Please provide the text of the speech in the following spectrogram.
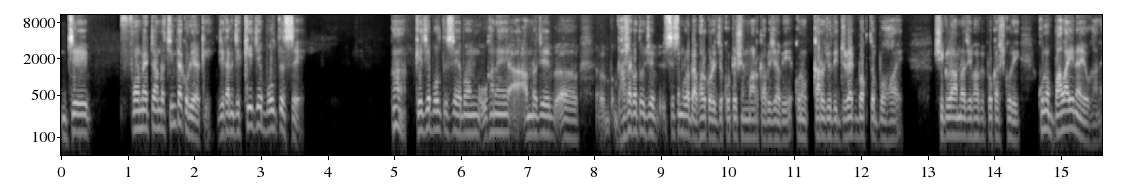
যে ফরম্যাটটা আমরা চিন্তা করি আর কি। যেখানে যে কে যে বলতেছে হ্যাঁ কে যে বলতেছে এবং ওখানে আমরা যে ভাষাগত যে সিস্টেমগুলো ব্যবহার করি যে কোটেশন মার্ক আবি যাবে কোনো কারও যদি ডিরেক্ট বক্তব্য হয় সেগুলো আমরা যেভাবে প্রকাশ করি কোনো বালাই নাই ওখানে।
